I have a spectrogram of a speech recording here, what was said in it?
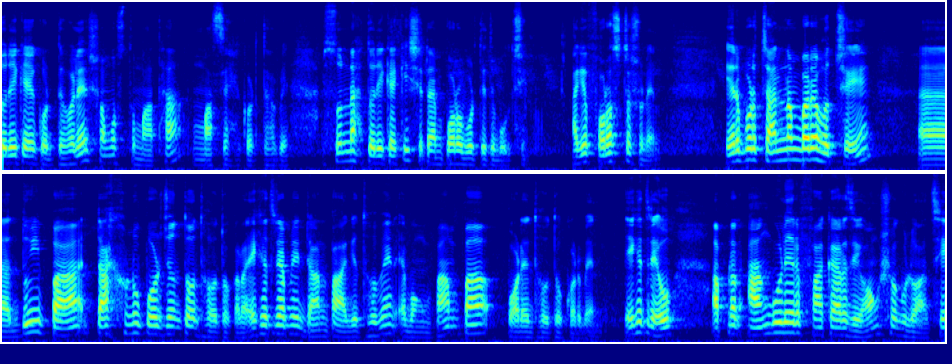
তরিকায় করতে হলে সমস্ত মাথা মাসেহ করতে হবে। সুন্নাহ তরিকা কি সেটা আমি পরবর্তীতে বলছি। আগে ফরজটা শুনেন। এরপর চার নম্বরে হচ্ছে দুই পা টাকনু পর্যন্ত ধৌত করা। এক্ষেত্রে আপনি ডান পা আগে ধোবেন এবং বাম পা পরে ধৌত করবেন। এক্ষেত্রেও আপনার আঙ্গুলের ফাঁকার যে অংশগুলো আছে,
